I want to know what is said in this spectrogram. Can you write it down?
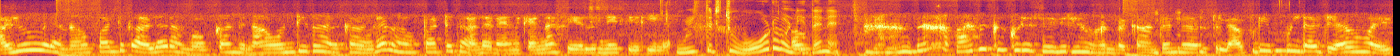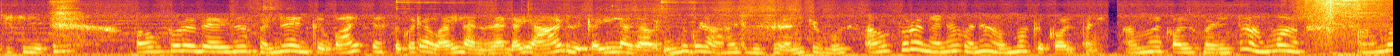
அழுவுறேன். நான் பாட்டுக்கு அழறேன் அங்க உட்காந்து நான் ஒண்டி தான் இருக்காங்க நான் பாட்டுக்கு அழறேன் எனக்கு என்ன செய்யறதுன்னே தெரியல. உளுத்தடிச்சு ஓட வேண்டியதானே அதுக்கு கூட தைரியம் வந்தக்கா அந்த நேரத்துல? அப்படி ஃபுல்லா ஜெயமாயிடுச்சு அப்புறம் என்ன பண்ணேன் எனக்கு வாய் பேச கூட வரல. அந்த ஆடுது கையில் அங்கே இன்னும் கூட ஆடுது நினைக்கும் போது. அப்புறம் நான் என்ன பண்ணேன்? அம்மாக்கு கால் பண்ணி அம்மா கால் பண்ணிட்டு அம்மா அம்மா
